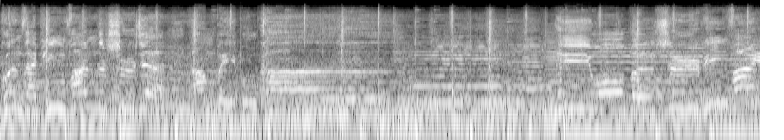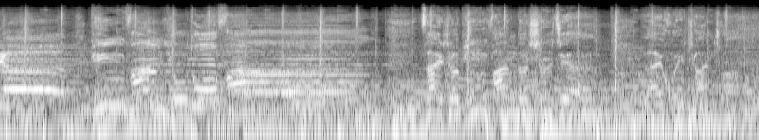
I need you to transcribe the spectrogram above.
困在平凡的世界，狼狈不堪。你我本是平凡人，平凡有多烦？在这平凡的世界来回辗转。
